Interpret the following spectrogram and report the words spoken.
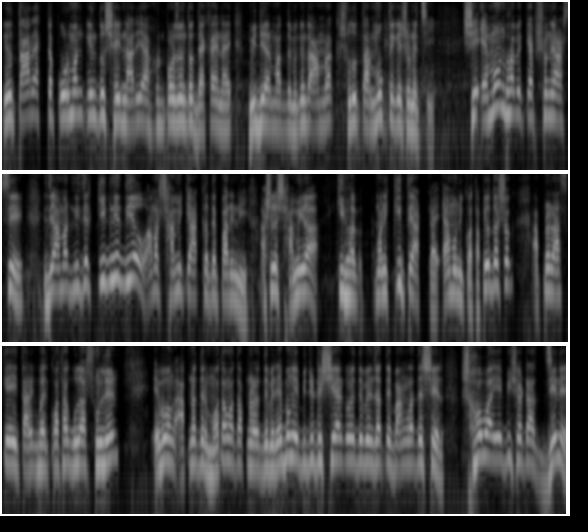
কিন্তু তার একটা প্রমাণ কিন্তু সেই নারী এখন পর্যন্ত দেখায় নাই মিডিয়ার মাধ্যমে, কিন্তু আমরা শুধু তার মুখ থেকে শুনেছি। সে এমনভাবে ক্যাপশনে আসছে যে আমার নিজের কিডনি দিয়েও আমার স্বামীকে আটকাতে পারিনি। আসলে স্বামীরা কীভাবে মানে কীতে আটকায়? এমনই কথা। প্রিয় দর্শক, আপনারা আজকে এই তারেক ভাইয়ের কথাগুলো শুনলেন এবং আপনাদের মতামত আপনারা দেবেন এবং এই ভিডিওটি শেয়ার করে দেবেন যাতে বাংলাদেশের সবাই এই বিষয়টা জেনে,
